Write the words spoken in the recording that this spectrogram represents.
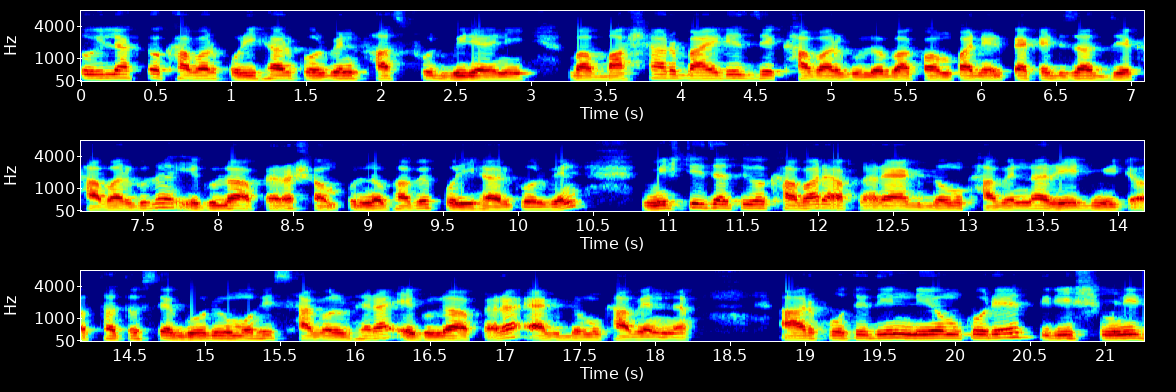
তৈলাক্ত খাবার পরিহার করবেন ফাস্ট ফুড বিরিয়ানি বা বাসার বাইরের যে খাবারগুলো বা কোম্পানির প্যাকেটজাত যে খাবারগুলো এগুলো আপনারা সম্পূর্ণভাবে পরিহার করবেন। মিষ্টি জাতীয় খাবার আপনারা একদম খাবেন না রেড মিট অর্থাৎ হচ্ছে গরু, মহিষ, ছাগল, ভেড়া এগুলো আপনারা একদম খাবেন না। আর প্রতিদিন নিয়ম করে ৩০ মিনিট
